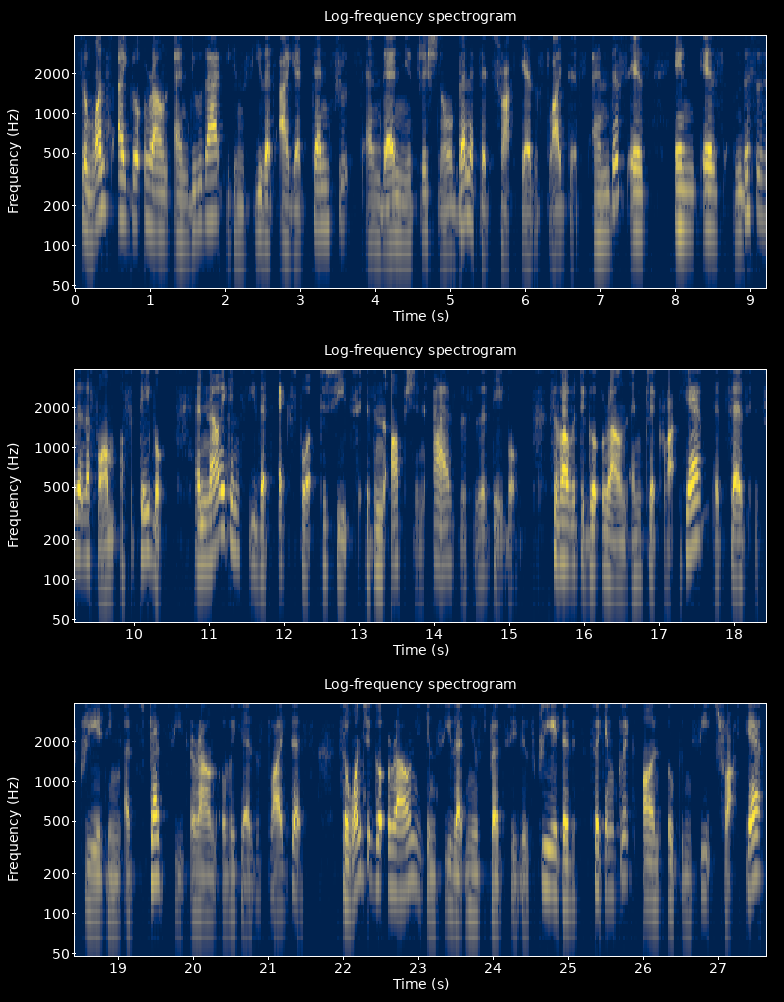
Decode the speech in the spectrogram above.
So once I go around and do that, you can see that I get 10 fruits and their nutritional benefits right here, just like this. And this is in is this is in a form of a table. And now you can see that export to sheets is an option as this is a table. So if I were to go around and click right here, it says it's creating a spreadsheet around over here just like this. So once you go around, you can see that new spreadsheet is created. So you can click on open sheets right here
